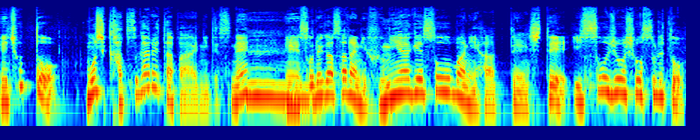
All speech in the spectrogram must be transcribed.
い、えー、ちょっともし担がれた場合にですね、えー、それがさらに踏み上げ相場に発展して、一層上昇すると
